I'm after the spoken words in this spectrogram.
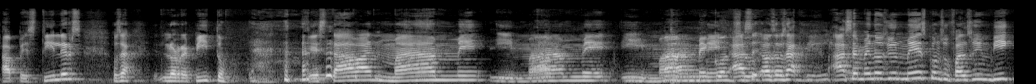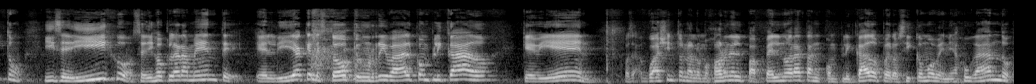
Ape Steelers. O sea, lo repito, estaban mame y mame y mame. con Hace, o sea, o sea, hace menos de un mes con su falso invicto. Y se dijo, se dijo claramente, el día que les toque un rival complicado, que bien. O sea, Washington a lo mejor en el papel no era tan complicado, pero sí como venía jugando.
